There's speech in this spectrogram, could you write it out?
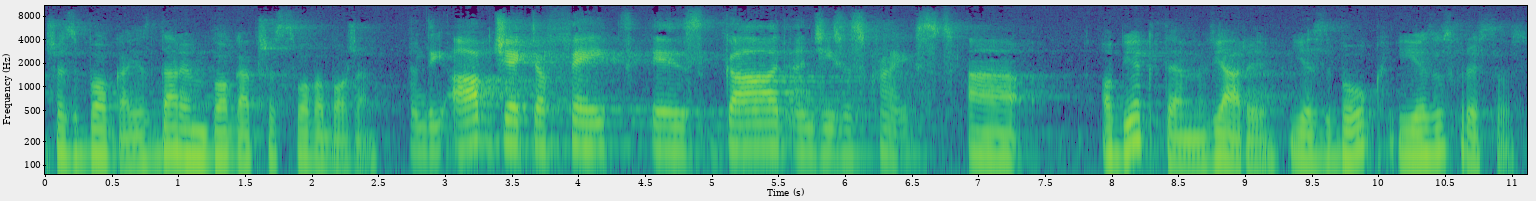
przez Boga, jest darem Boga przez Słowo Boże. And the object of faith is God and Jesus Christ. A obiektem wiary jest Bóg i Jezus Chrystus.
